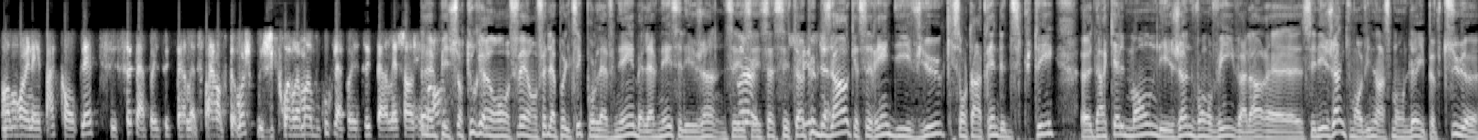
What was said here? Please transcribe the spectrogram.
avoir un impact complet. C'est ça que la politique permet de faire. En tout cas, moi, j'y crois vraiment beaucoup que la politique permet de changer le Euh, monde. puis surtout qu'on fait on fait de la politique pour l'avenir, ben l'avenir c'est les jeunes. C'est un peu ça. bizarre que c'est rien que des vieux qui sont en train de discuter euh, dans quel monde les jeunes vont vivre. Alors euh, c'est les jeunes qui vont vivre dans ce monde-là. Ils peuvent-tu euh,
